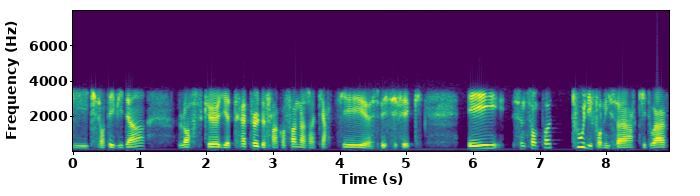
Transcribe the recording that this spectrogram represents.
qui, qui, sont évidents lorsqu'il y a très peu de francophones dans un quartier spécifique. Et ce ne sont pas tous les fournisseurs qui doivent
